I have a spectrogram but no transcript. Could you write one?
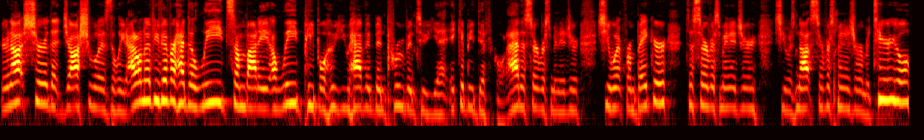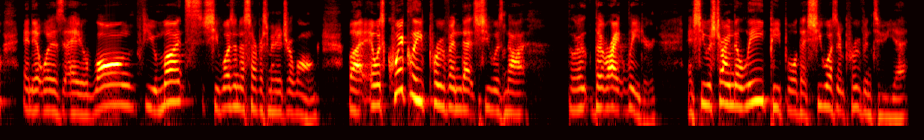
They're not sure that Joshua is the leader. I don't know if you've ever had to lead somebody, a lead people who you haven't been proven to yet. It can be difficult. I had a service manager. She went from baker to service manager. She was not service manager material, and it was a long few months. She wasn't a service manager long, but it was quickly proven that she was not the, the right leader. And she was trying to lead people that she wasn't proven to yet.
